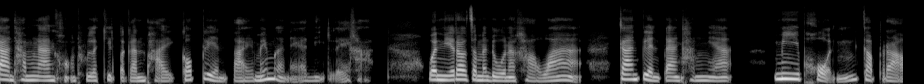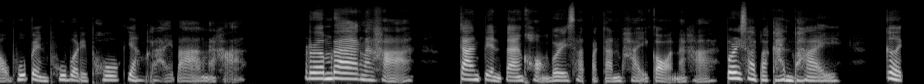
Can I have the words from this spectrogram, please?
การทำงานของธุรกิจประกันภัยก็เปลี่ยนไปไม่เหมือนในอดีตเลยค่ะ วันนี้เราจะมาดูนะคะว่า การเปลี่ยนแปลงครั้งนี้มีผลกับเราผู้เป็นผู้บริโภคอย่างไรบ้างนะคะ เริ่มแรกนะคะ การเปลี่ยนแปลงของบริษัทประกันภัยก่อนนะคะ บริษัทประกันภัย เกิด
